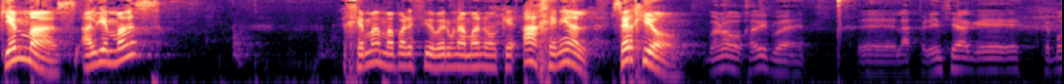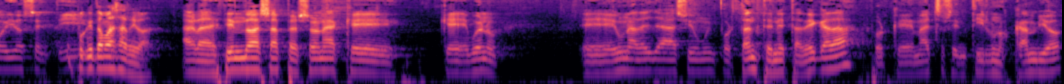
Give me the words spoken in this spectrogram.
¿Quién más? ¿Alguien más? Gemma, me ha parecido ver una mano que... Ah, genial. Sergio. Bueno, Javi, pues experiencia que, he podido sentir. Un poquito más arriba. Agradeciendo a esas personas que, que bueno, eh, una de ellas ha sido muy importante en esta década porque me ha hecho sentir unos cambios,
